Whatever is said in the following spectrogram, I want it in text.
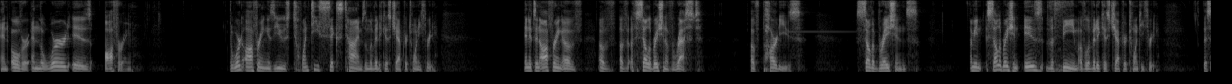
and over. And the word is offering. The word offering is used 26 times in Leviticus chapter 23. And it's an offering of, of, of, of celebration of rest, of parties, celebrations. I mean, celebration is the theme of Leviticus chapter 23. This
